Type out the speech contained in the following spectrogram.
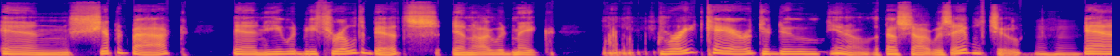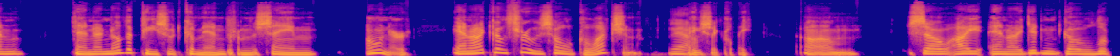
and ship it back, and he would be thrilled to bits, and I would make great care to do, you know, the best I was able to, Mm-hmm. and then another piece would come in from the same owner, and I'd go through his whole collection Yeah. basically. Um, so I and I didn't go look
